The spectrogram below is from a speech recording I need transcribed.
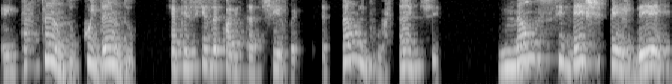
e tratando, cuidando, que a pesquisa qualitativa é tão importante, não se deixe perder,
